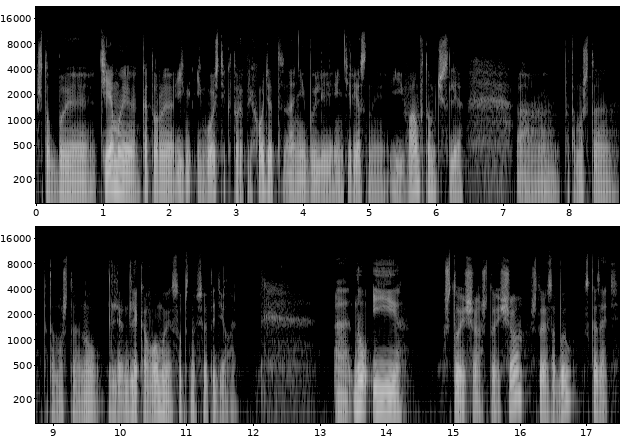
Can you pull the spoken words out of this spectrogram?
чтобы темы, которые и, и гости, которые приходят, они были интересны и вам в том числе. а, потому что, потому что ну, для, для кого мы, собственно, все это делаем. А, ну и что еще? Что еще? Что я забыл сказать?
